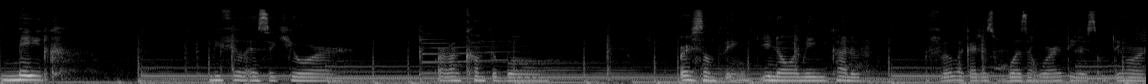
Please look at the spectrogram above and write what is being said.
make me feel insecure or uncomfortable or something, you know, and made me kind of feel like I just wasn't worthy or something or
